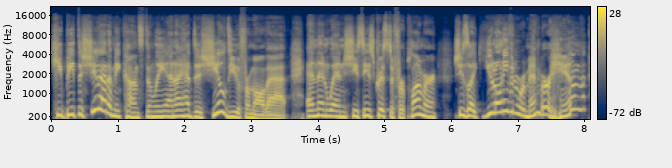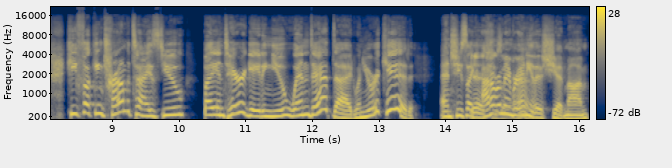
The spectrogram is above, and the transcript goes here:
he beat the shit out of me constantly and I had to shield you from all that. And then when she sees Christopher Plummer, she's like, You don't even remember him? He fucking traumatized you by interrogating you when dad died when you were a kid. And she's like, Yeah, I don't she's like, remember any of this shit, mom.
